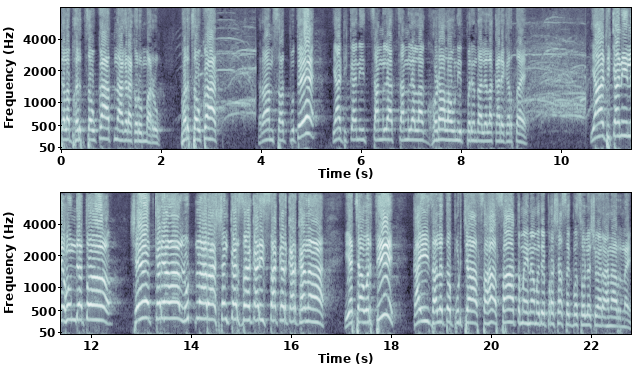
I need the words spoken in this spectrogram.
त्याला भर चौकात नागडा करून मारू. भर चौकात. राम सातपुते या ठिकाणी चांगल्या चांगल्याला घोडा लावून इथपर्यंत आलेला कार्यकर्ता आहे. या ठिकाणी लिहून देतो शेतकऱ्याला लुटणारा शंकर सहकारी साखर कारखाना. याच्यावरती काही झालं तर पुढच्या सहा सात महिन्यामध्ये प्रशासक बसवल्याशिवाय राहणार नाही.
